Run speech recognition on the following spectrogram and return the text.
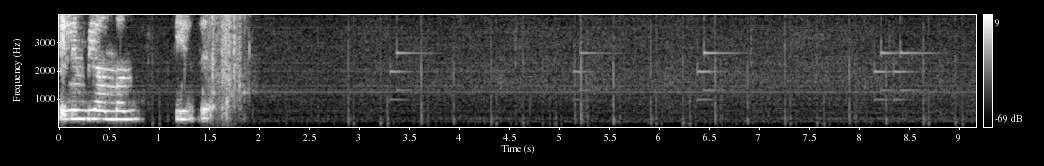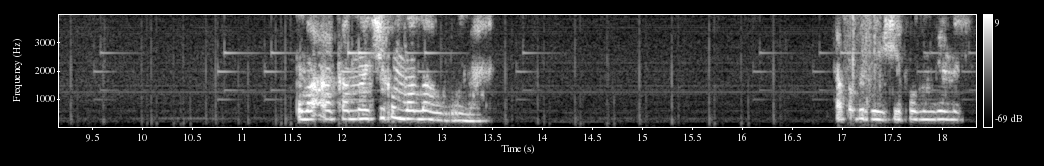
Elim bir yandan bir de Ama arkamdan çıkın vallahi vururum ha. Yapılır bir şey olduğunu görmesin.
